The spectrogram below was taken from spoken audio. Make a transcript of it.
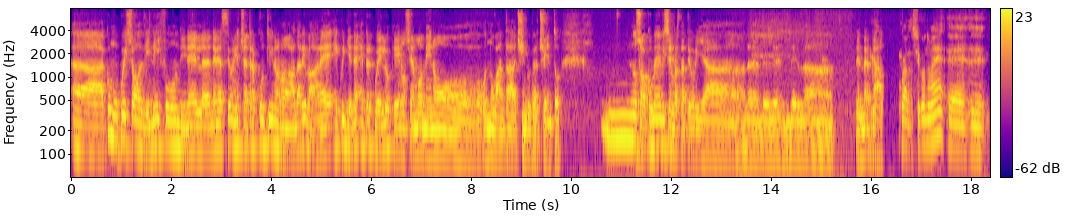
Uh, comunque i soldi nei fondi, nel, nelle azioni, eccetera, continuano ad arrivare e quindi è, per quello che non siamo a meno 95%. Mm, non so, come vi sembra questa teoria del, del, del, del mercato? Guarda, secondo me eh, eh,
